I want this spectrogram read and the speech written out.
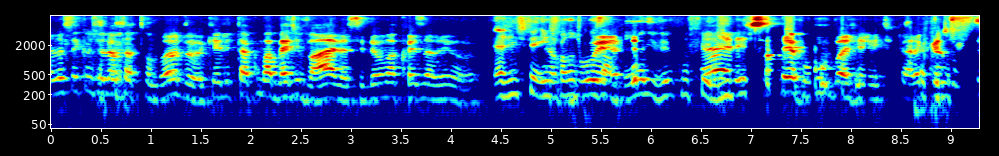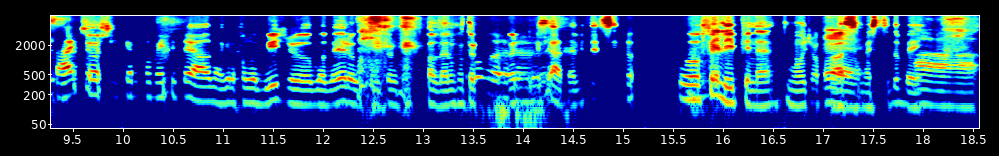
Eu, não sei o que o Julião tá tomando, que ele tá com uma bad vibe, assim, deu uma coisa meio. A gente, tem, a gente falando de coisa é. boa e veio com o É, ele só derruba a gente, cara. Que eu No site eu achei que era o momento ideal, né? Ele falou vídeo, o goleiro falando com o torcedor. Ah, deve ter sido o Felipe, né? Um monte de alface, É. mas tudo bem. a,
